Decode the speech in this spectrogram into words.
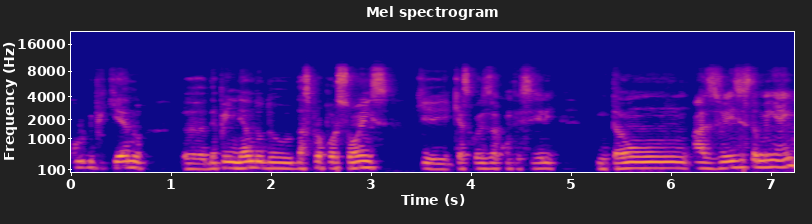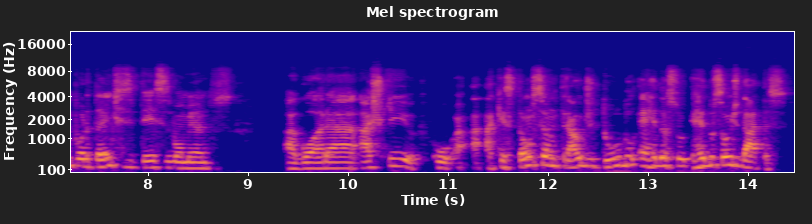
clube pequeno, uh, dependendo do, das proporções que, que as coisas acontecerem. Então, às vezes também é importante se ter esses momentos. Agora, acho que o, a, a, questão central de tudo é redução, redução de datas.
